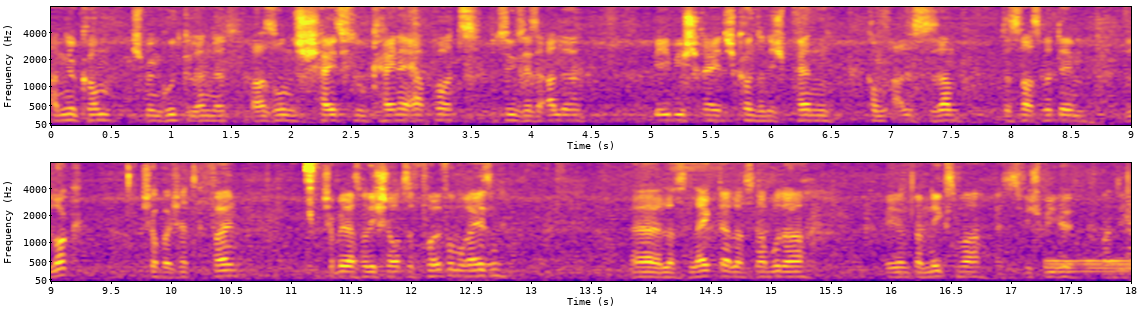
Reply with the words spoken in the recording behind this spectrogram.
angekommen, ich bin gut gelandet. War so ein Scheißflug, keine Airports, beziehungsweise alle Baby schreit, ich konnte nicht pennen, kommt alles zusammen. Das war's mit dem Vlog. Ich hoffe, euch hat's gefallen. Ich habe jetzt erstmal die Schnauze voll vom Reisen. Äh, lasst ein Like da, lasst ein Abo da. Wir sehen uns beim nächsten Mal. Es ist viel Spiegel. Man sieht.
